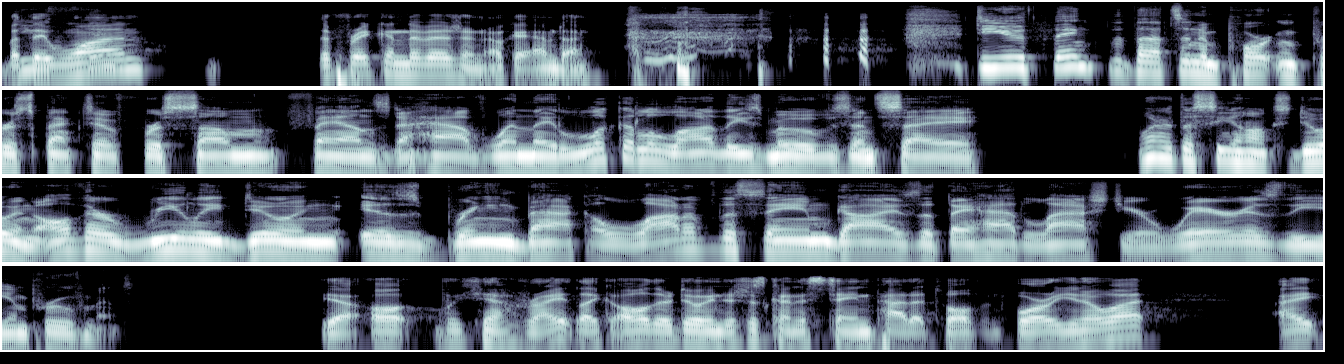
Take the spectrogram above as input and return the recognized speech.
But they think- won the freaking division. Okay, I'm done. Do you think that that's an important perspective for some fans to have when they look at a lot of these moves and say, what are the Seahawks doing? All they're really doing is bringing back a lot of the same guys that they had last year. Where is the improvement? Yeah. Oh, yeah. Right. Like all they're doing is just kind of staying pat at 12 and four. You know what? I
